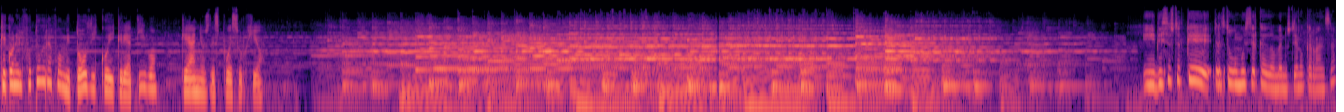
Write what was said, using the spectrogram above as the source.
que con el fotógrafo metódico y creativo que años después surgió. Y dice usted que estuvo muy cerca de don Venustiano Carranza.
